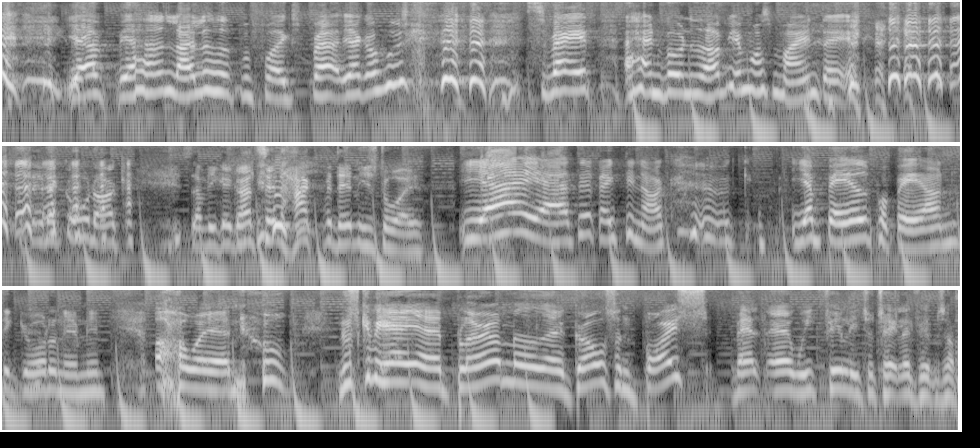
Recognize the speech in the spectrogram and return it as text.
jeg, jeg havde en lejlighed på Frederiksberg. Jeg kan huske svagt, at han vågnede op hjemme hos mig en dag. Den er god nok, så vi kan godt sætte hak ved den historie. ja, ja, det er rigtigt nok. Jeg bagede på bageren. Det gjorde du nemlig. Og øh, nu, nu skal vi have øh, Blur med øh, Girls and Boys, valgt af Weekfield i Total 90'er.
